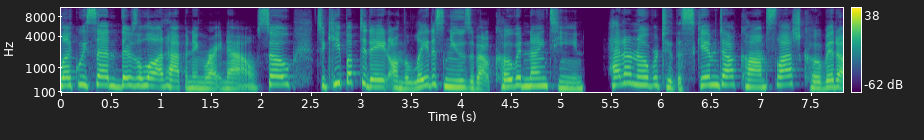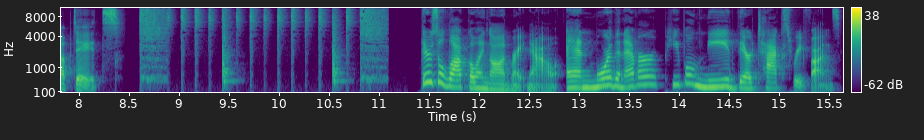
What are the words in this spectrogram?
Like we said, there's a lot happening right now. So, to keep up to date on the latest news about COVID-19, head on over to theskimm.com slash COVID updates. There's a lot going on right now, and more than ever, people need their tax refunds.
